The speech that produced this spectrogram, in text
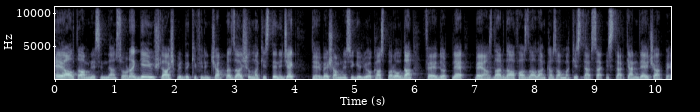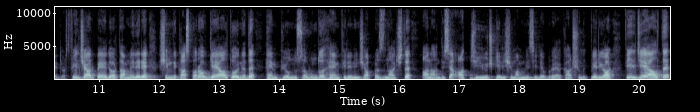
E6 hamlesinden sonra G3 ile H1'deki filin çaprazı aşılmak istenecek. D5 hamlesi geliyor Kasparov'dan. F4 ile beyazlar daha fazla alan kazanmak isterse isterken D çarpı E4. Fil çarpı E4 hamleleri. Şimdi Kasparov G6 oynadı. Hem piyonunu savundu hem filinin çaprazını açtı. Anand ise at C3 gelişim hamlesiyle buraya karşılık veriyor. Fil C6.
